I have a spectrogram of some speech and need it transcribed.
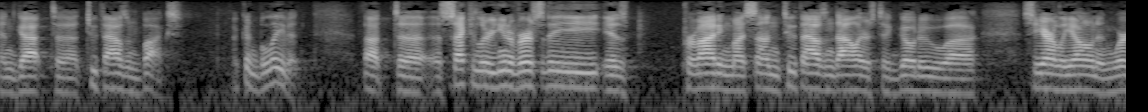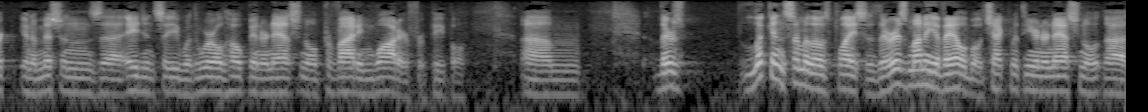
and got uh, 2,000 bucks. I couldn't believe it. Thought uh, a secular university is providing my son $2,000 to go to uh, Sierra Leone and work in a missions uh, agency with World Hope International providing water for people. Um, there's look in some of those places. There is money available. Check with the international uh,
